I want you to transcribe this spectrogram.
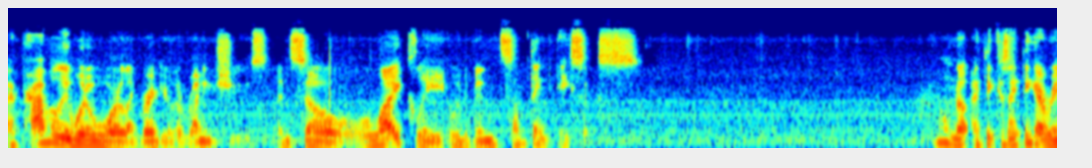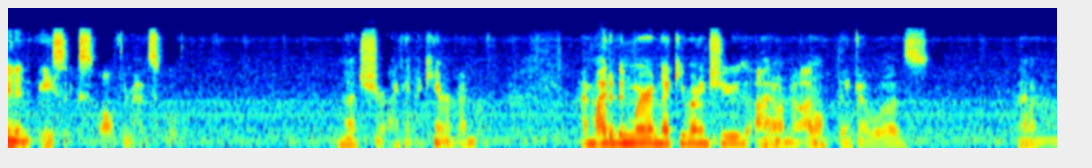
I probably would have wore like regular running shoes. And so likely it would have been something Asics. I don't know. I think because I think I ran in Asics all through high school. I'm not sure. I, I can't remember. I might have been wearing Nike running shoes. I don't know. I don't think I was. I don't know.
